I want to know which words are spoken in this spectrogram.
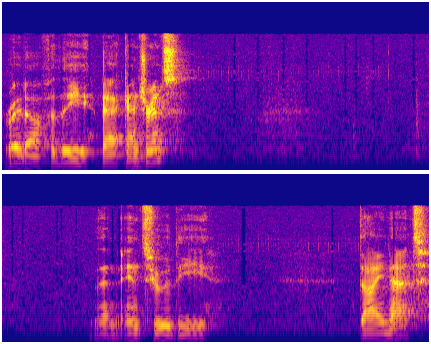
right off of the back entrance. Then into the dinette.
